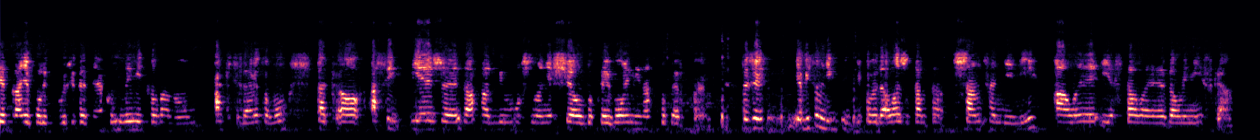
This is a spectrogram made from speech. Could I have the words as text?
tie zbranie boli použité v nejakom limitovanom akte, dajme tomu, tak uh, asi vie, že Západ by možno nešiel do tej vojny na 100%. Takže ja by som nikdy nepovedala, že tam tá šanca není, ale je stále veľmi nízka.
